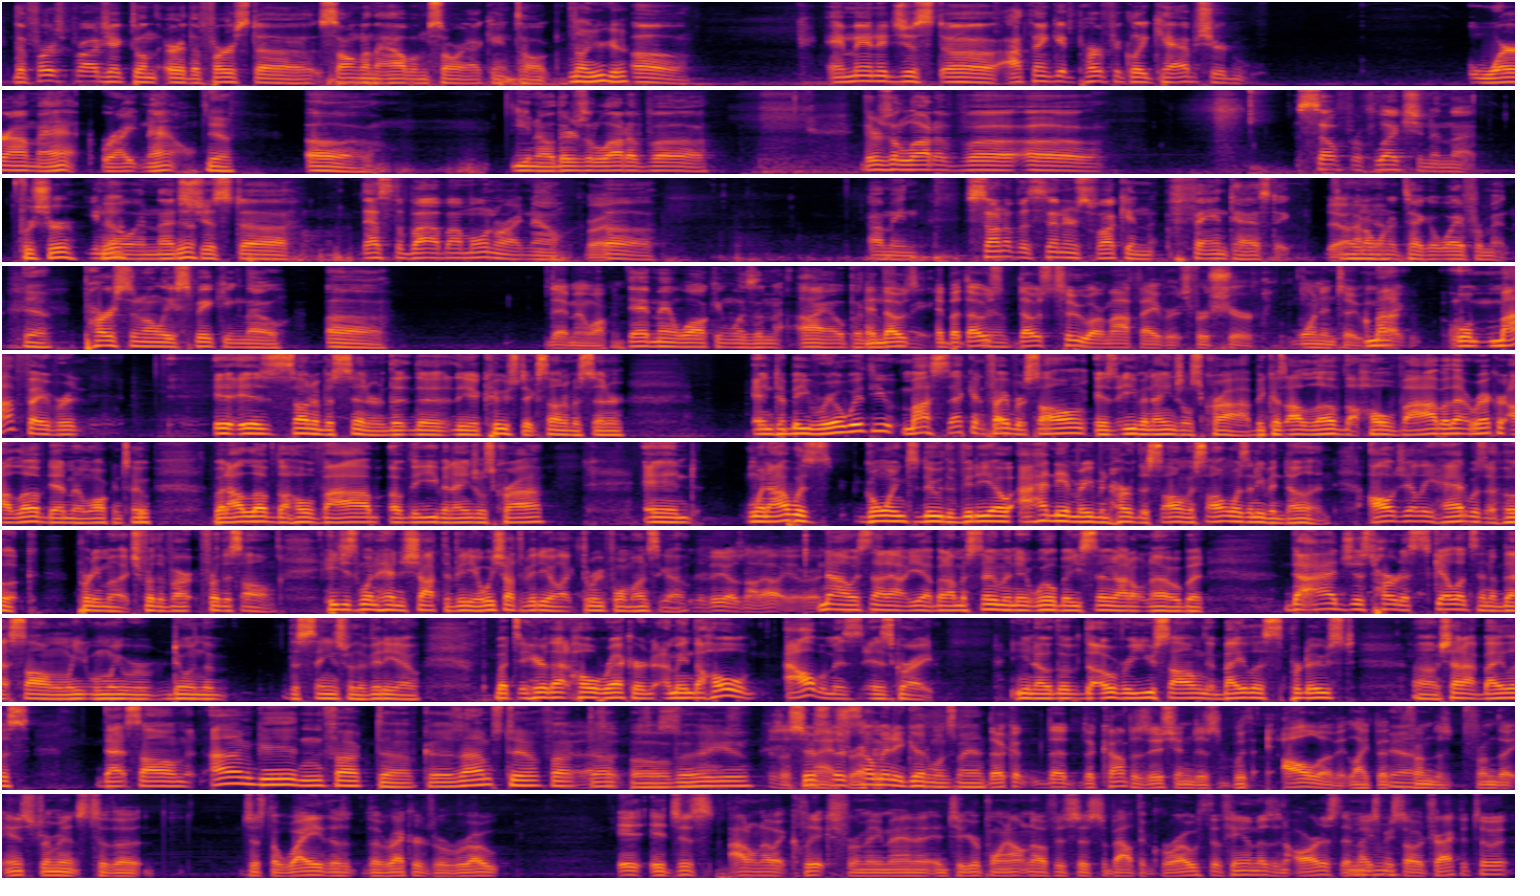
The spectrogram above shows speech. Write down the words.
the first project on, or the first uh, song on the album. Sorry, I can't talk. No, you're good. Uh, and man, it just, uh, I think it perfectly captured where I'm at right now. yeah, Uh, you know, there's a lot of, uh, there's a lot of uh, uh, self reflection in that. for sure. you know, Yeah. and that's Yeah. just uh that's the vibe I'm on right now. Right. Uh I mean, Son of a Sinner's fucking fantastic. Yeah. I Oh, don't yeah. want to take away from it. yeah. Personally speaking though, uh Dead Man Walking. Dead Man Walking was an eye opener. And for those, me. but those, those two are my favorites for sure. One and two. My Like, well, my favorite is "Son of a Sinner," the the the acoustic "Son of a Sinner." And to be real with you, my second favorite song is "Even Angels Cry" because I love the whole vibe of that record. I love "Dead Man Walking" too, but I love the whole vibe of the "Even Angels Cry." And when I was going to do the video, I hadn't even even heard the song. The song wasn't even done. All Jelly had was a hook, pretty much for the ver- for the song. He just went ahead and shot the video. We shot the video like three, four months ago. the video's not out yet, right? No, it's not out yet, but I'm assuming it will be soon. I don't know, but th- I had just heard a skeleton of that song when we when we were doing the the scenes for the video. But to hear that whole record, I mean, the whole album is is great. You know, the the Over You song that Bayless produced. Uh, shout out Bayless. That song, I'm getting fucked up because I'm still fucked a- up a over you. There's, there's so many good ones, man. the the the composition just with all of it, like the Yeah. from the from the instruments to the just the way the the records were wrote. It it just I don't know it clicks for me, man. And to your point, I don't know if it's just about the growth of him as an artist that makes me mm-hmm. so attracted to it,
